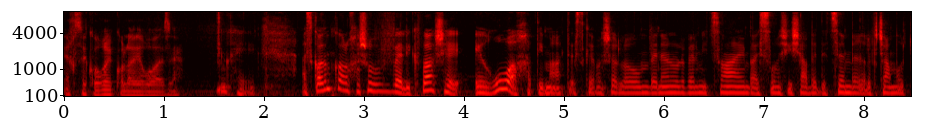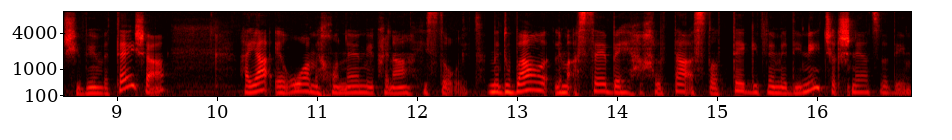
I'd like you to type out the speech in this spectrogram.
איך זה קורה, כל האירוע הזה? אוקיי. Okay. אז קודם כל חשוב לקבוע שאירוע חתימת הסכם השלום בינינו לבין מצרים ב-26 בדצמבר 1979, היה אירוע מכונן מבחינה היסטורית. מדובר למעשה בהחלטה אסטרטגית ומדינית של שני הצדדים.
